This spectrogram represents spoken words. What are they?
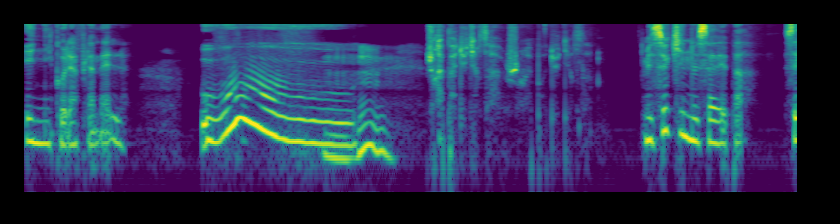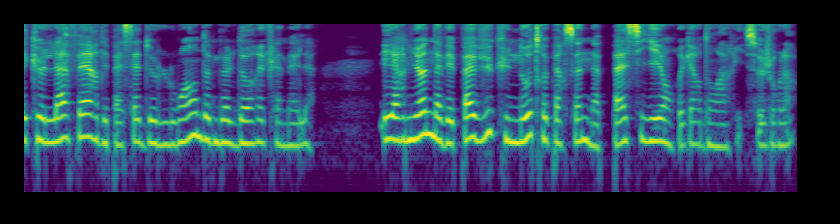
et Nicolas Flamel. Ouh Mhm. J'aurais pas dû dire ça, j'aurais pas dû dire ça. Mais ce qu'il ne savait pas, c'est que l'affaire dépassait de loin Dumbledore et Flamel. Et Hermione n'avait pas vu qu'une autre personne n'a pas scié en regardant Harry ce jour-là.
